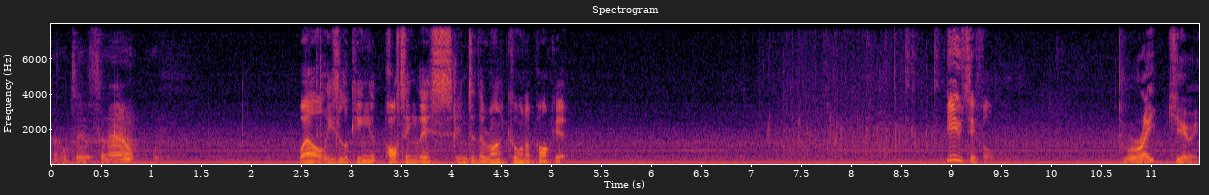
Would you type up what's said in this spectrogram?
That'll do for now. Well, he's looking at potting this into the right corner pocket. Beautiful. Great cueing.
